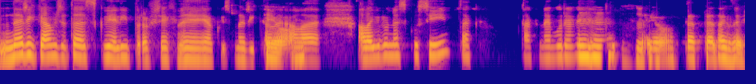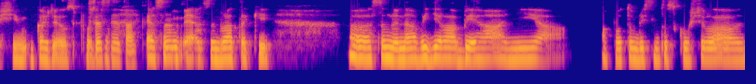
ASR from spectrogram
Neříkám, že to je skvělý pro všechny, jak už jsme říkali, ale, ale kdo neskusí, tak tak nebude vidět. Mm-hmm. Jo, to, to je tak ze vším, u každého sportu. Přesně tak. Já jsem, já jsem byla taky, uh, jsem nenáviděla běhání a, a potom, když jsem to zkoušela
